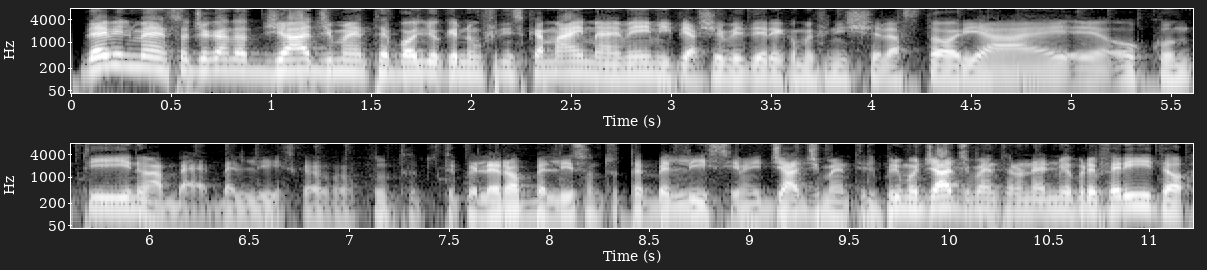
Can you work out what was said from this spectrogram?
Devilman sto giocando a Judgment e voglio che non finisca mai, ma a me mi piace vedere come finisce la storia e, e, o continua. Vabbè, bellissimo. Tutte, quelle robe lì sono tutte bellissime. Il, Judgment, il primo Judgment non è il mio preferito,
